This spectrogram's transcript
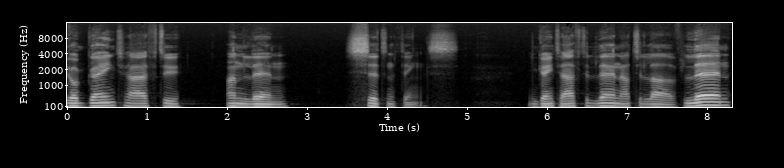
you're going to have to unlearn certain things. You're going to have to learn how to love, learn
